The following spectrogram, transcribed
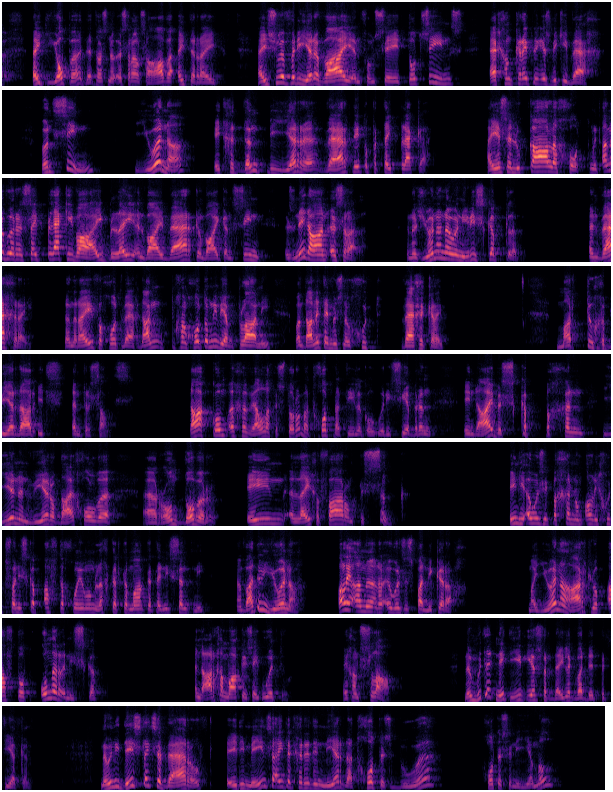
uit Joppe, dit was nou Israel se hawe uitry, hy so vir die Here waai en vir hom sê totsiens, ek gaan kruip nou eers bietjie weg. Want sien, Jona het gedink die Here werk net op party plekke. Hy is 'n lokale God. Met ander woorde, sy plekkie waar hy bly en waar hy werk en waar hy kan sien, is net daar in Israel. En as Jona nou in hierdie skip klim en wegry, dan ry hy vir God weg. Dan gaan God hom nie weer pla nie, want dan het hy mos nou goed weggekruip. Maar toe gebeur daar iets interessants. Daar kom 'n geweldige storm wat God natuurlik oor die see bring en daai beskip begin heen en weer op daai golwe uh, ronddobber en lei gevaar om te sink. En die ouens het begin om al die goed van die skip af te gooi om hom ligter te maak dat hy nie sink nie. En wat doen Jona? Al die ander ouens is paniekerig. Maar Jona hardloop af tot onder in die skip en daar gemaak hy sy oë toe. Hy gaan slaap. Nou moet ek net hier eers verduidelik wat dit beteken. Nou in die destydse wêreld het die mense eintlik geredeneer dat God is bo, God is in die hemel,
